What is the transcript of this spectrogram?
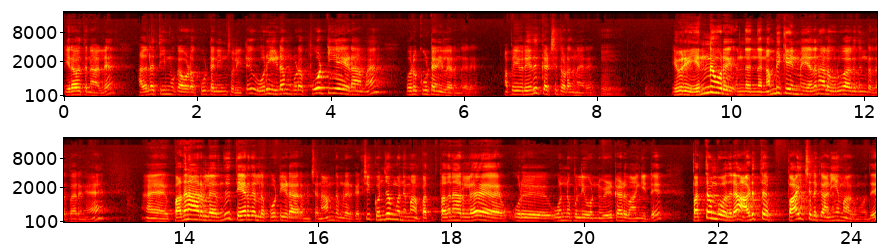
இருபத்தி நாலு அதில் திமுகவோட கூட்டணின்னு சொல்லிட்டு ஒரு இடம் கூட போட்டியே இடாம ஒரு கூட்டணியில் இருந்தார். அப்போ இவர் எதுக்கு கட்சி தொடங்கினாரு? இவர் என்ன ஒரு இந்த இந்த நம்பிக்கையின்மை எதனால் உருவாகுதுன்றதை பாருங்க. அஹ், பதினாறுல இருந்து தேர்தலில் போட்டியிட ஆரம்பித்த நாம் தமிழர் கட்சி கொஞ்சம் கொஞ்சமாக பத் பதினாறில் ஒரு ஒன்று புள்ளி ஒன்று விழுக்காடு வாங்கிட்டு பத்தொம்போதில் அடுத்த பாய்ச்சலுக்கு அணியமாகும் போது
